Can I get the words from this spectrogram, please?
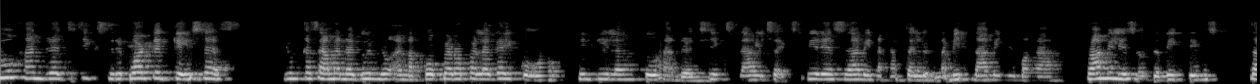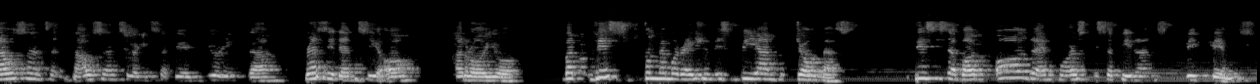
206 reported cases. Yung kasama na dun yung anak ko. Pero palagay ko, hindi lang 206 dahil sa experience namin, na-meet namin yung mga families of the victims thousands and thousands were disappeared during the presidency of Arroyo. But this commemoration is beyond Jonas. This is about all the enforced disappearance victims.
